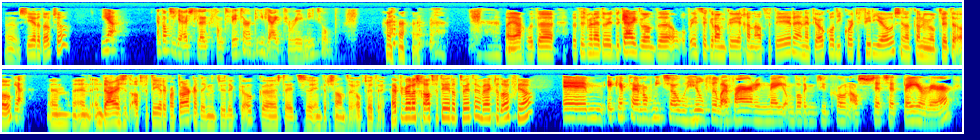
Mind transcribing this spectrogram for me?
zie jij dat ook zo? Ja, en dat is juist leuk van Twitter, die lijkt er weer niet op. nou ja, goed, dat is maar net hoe je het bekijkt, want op Instagram kun je gaan adverteren en heb je ook al die korte video's en dat kan nu op Twitter ook. Ja. En, en, en daar is het adverteren qua targeting natuurlijk ook uh, steeds uh, interessanter op Twitter. Heb je wel eens geadverteerd op Twitter? Werkt dat ook voor jou? Um, ik heb daar nog niet zo heel veel ervaring mee, omdat ik natuurlijk gewoon als ZZP'er werk.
